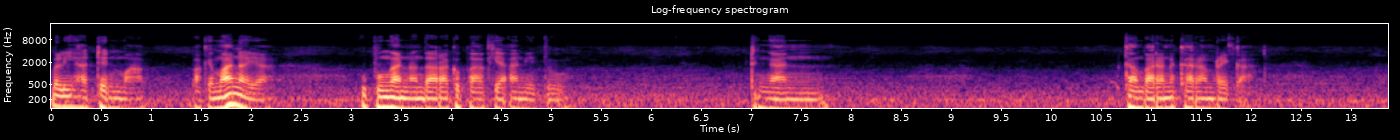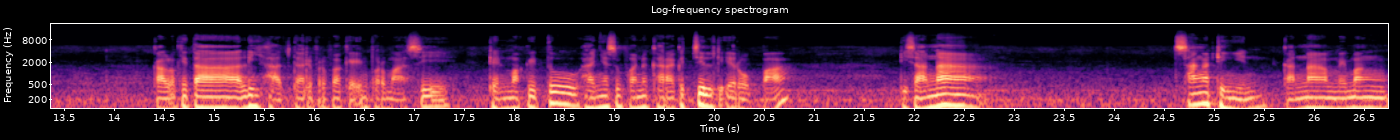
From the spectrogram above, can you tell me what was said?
melihat Denmark, bagaimana ya hubungan antara kebahagiaan itu dengan gambaran negara mereka. Kalau kita lihat dari berbagai informasi, Denmark itu hanya sebuah negara kecil di Eropa. Di sana sangat dingin karena memang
